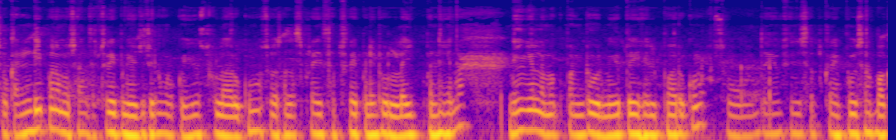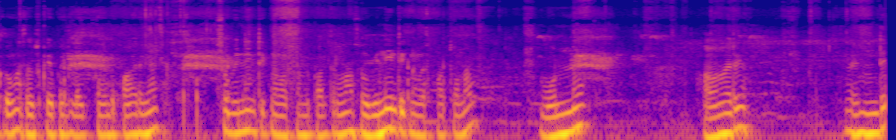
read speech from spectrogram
ஸோ கண்டிப்பாக நம்ம சேனல் சப்ஸ்கிரைப் பண்ணி வச்சுருக்கோம். உங்களுக்கு யூஸ்ஃபுல்லாக இருக்கும். ஸோ சப்ஸ்கிரைப் சப்ஸ்கிரைப் பண்ணிவிட்டு ஒரு லைக் பண்ணிங்கன்னா நீங்கள் நமக்கு பண்ணுற ஒரு மிகப்பெரிய ஹெல்ப்பாக இருக்கும். ஸோ தயவு செஞ்சு சப்ஸ்கிரைப் புதுசாக பார்க்குறவங்க சப்ஸ்கிரைப் பண்ணி லைக் பண்ணிட்டு பாருங்கள் ஸோ வின்னிங் டெக் நம்பர்ஸ் வந்து பார்த்துடலாம். ஸோ வின்னிங் டெக் நம்பர்ஸ் ஒன்று ஆறு ரெண்டு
